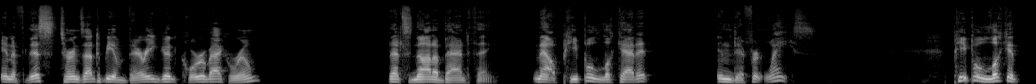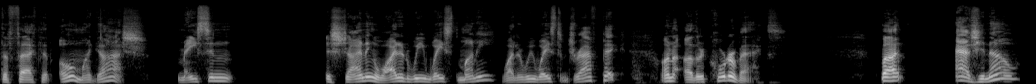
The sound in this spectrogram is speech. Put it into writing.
And if this turns out to be a very good quarterback room, that's not a bad thing. Now, people look at it in different ways. People look at the fact that, oh my gosh, Mason is shining. Why did we waste money? Why did we waste a draft pick on other quarterbacks? But as you know,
